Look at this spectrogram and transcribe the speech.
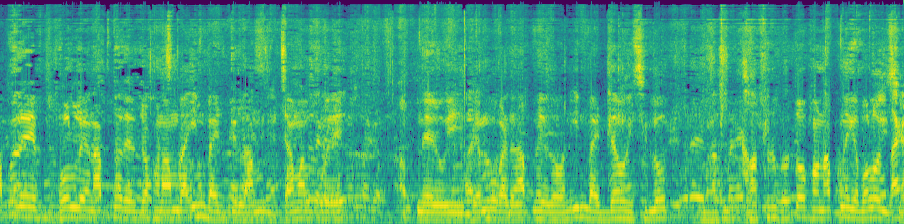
আপনি বললেন আপনাদের যখন আমরা ইনভাইট দিলাম জামালপুরে আপনার ওই ব্যাম্বো গার্ডেন আপনাকে যখন ইনভাইট দেওয়া হয়েছিল তখন আপনাকে বলা হয়েছিল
